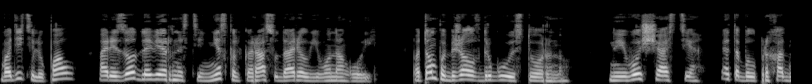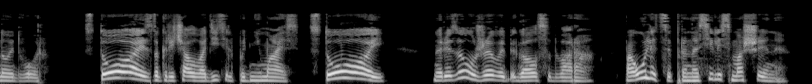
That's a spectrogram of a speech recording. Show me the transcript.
Водитель упал, а Ризо для верности несколько раз ударил его ногой. Потом побежал в другую сторону. На его счастье, это был проходной двор. «Стой!» — закричал водитель, поднимаясь. «Стой!» Но Ризо уже выбегал со двора. По улице проносились машины.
